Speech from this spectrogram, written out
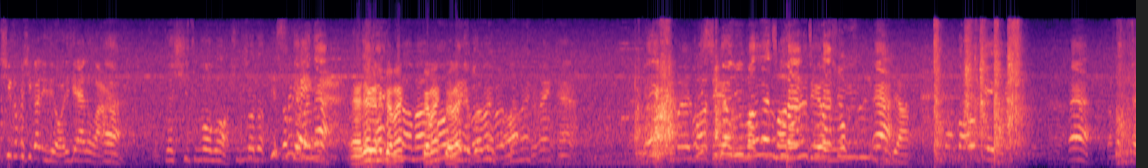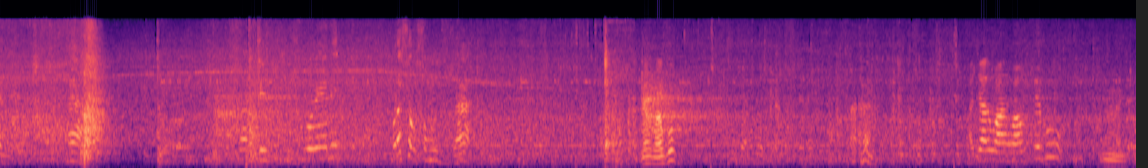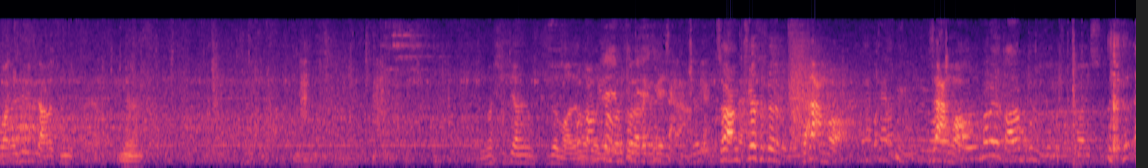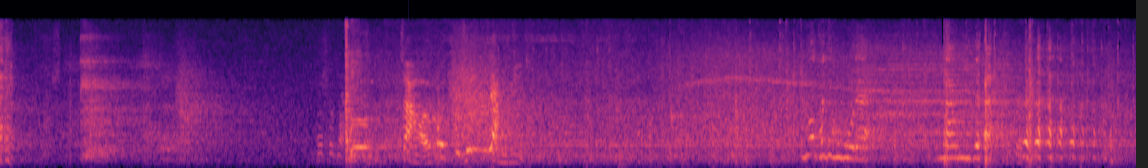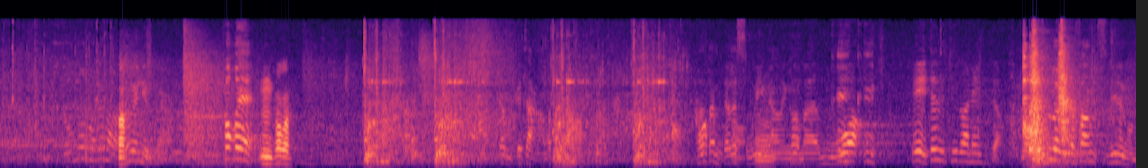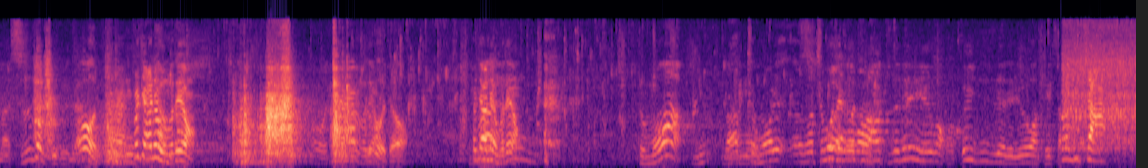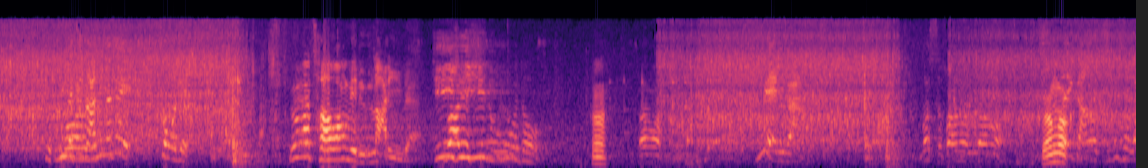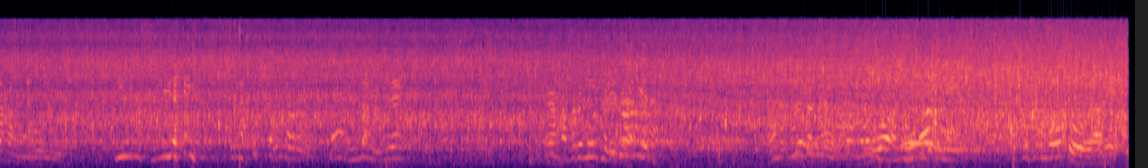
洗个不洗个你现在吧？哎，要都你都改门的。哎，这个你关门，关门，关门。关门，关门，哎，你洗个鱼把那个出来，出来水，哎，放到给，哎，哎，那的，不能少松子啊。来，王夫。啊，这王王嗯，往那去让他住。嗯。你们西江是嘛？我旁边坐到那个边上，上接这个上哦，上哦。妈的，大人不理这个中间是。上哦，我不是两米。我他这个么的，难米的。好，嗯，放过。这不给涨了，不涨。好，咱们这个树林上那个嘛，我，哎，这是推高那个。这个这房子里我们四个。哦，不讲究不得用。哦，这样不得用。不讲究不得用。怎么啊？那怎么的？我怎么这个嘛？这里有个可以这里有个可以涨。你涨。你那是啥？你那得说的。我把草往外头拉里呗。第一路。嗯。帮我。卖的吧？我是帮我，你帮我。帮我。你讲了，自己说干啥？你是远，哎，你让你远。哎，还不得摸出来的。我我我，这是我做呀的。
